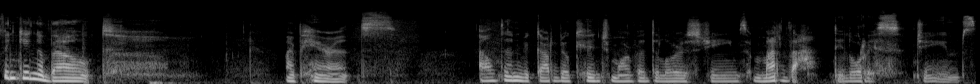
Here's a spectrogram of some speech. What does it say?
thinking about my parents, Alden Ricardo Kinch, Marva Dolores James, Marva Dolores James.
